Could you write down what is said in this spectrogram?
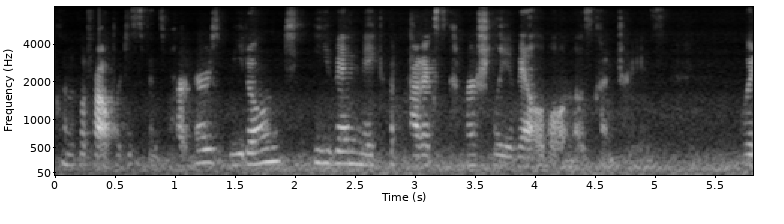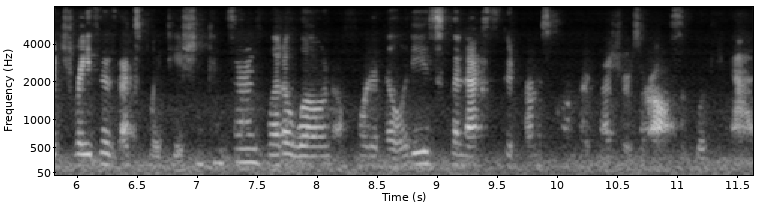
clinical trial participants partners, we don't even make the products commercially available in those countries, which raises exploitation concerns, let alone affordability. So the next Good Pharma Scorecard measures are also looking at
